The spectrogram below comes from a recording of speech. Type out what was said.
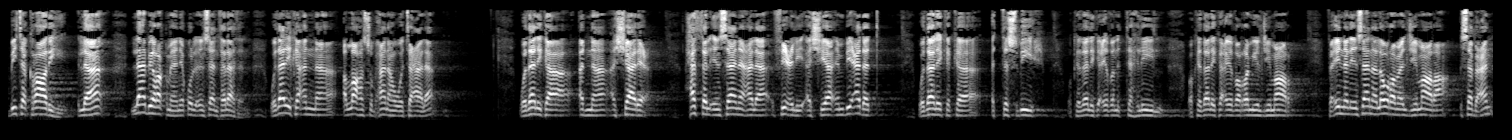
بتكراره لا لا برقمه أن يقول الإنسان ثلاثا. وذلك أن الله سبحانه وتعالى وذلك أن الشارع حث الإنسان على فعل أشياء بعدد وذلك كالتسبيح وكذلك أيضا التهليل وكذلك أيضا رمي الجمار. فإن الإنسان لو رمى الجمار سبعا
